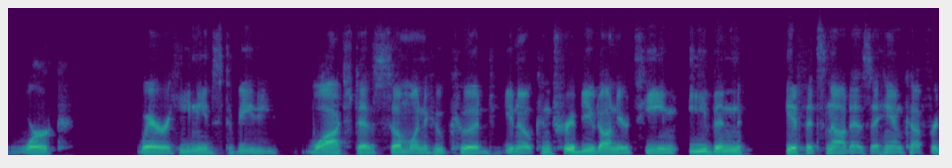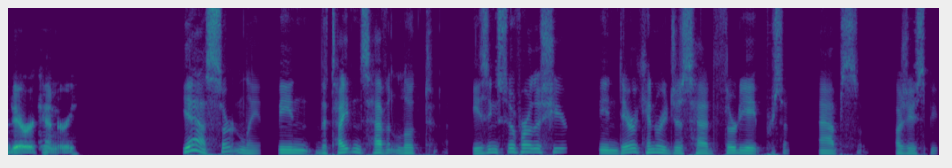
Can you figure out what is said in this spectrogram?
work where he needs to be watched as someone who could, you know, contribute on your team even if it's not as a handcuff for Derrick Henry. Yeah, certainly. I mean, the Titans haven't looked amazing so far this year. I mean, Derrick Henry just had 38% snaps. Tyjae Spears.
